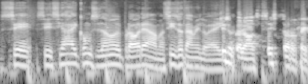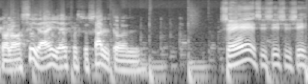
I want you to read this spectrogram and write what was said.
Sí, sí, sí. Ay, ¿cómo se llamaba el programa? Sí, yo también lo Se veía. se hizo reconocida ahí, ahí fue su salto. al- Sí, sí, sí, sí, sí.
